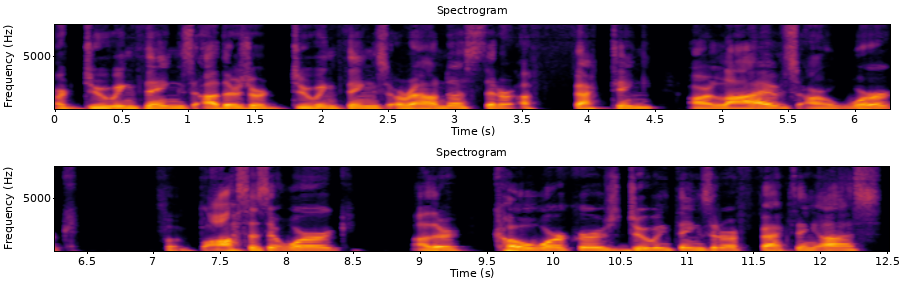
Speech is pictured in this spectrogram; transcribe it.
are doing things, others are doing things around us that are affecting our lives, our work, bosses at work, other co-workers doing things that are affecting us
